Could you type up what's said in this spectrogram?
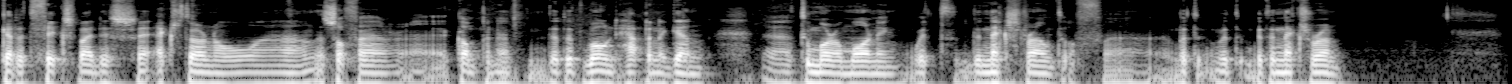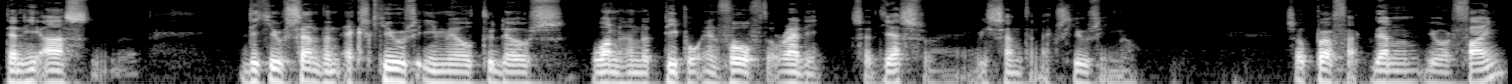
get it fixed by this uh, external uh, software uh, company that it won't happen again uh, tomorrow morning with the next round of, uh, with, with, with the next run. Then he asked, did you send an excuse email to those 100 people involved already? I said, yes, we sent an excuse email. So perfect. Then you're fine.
